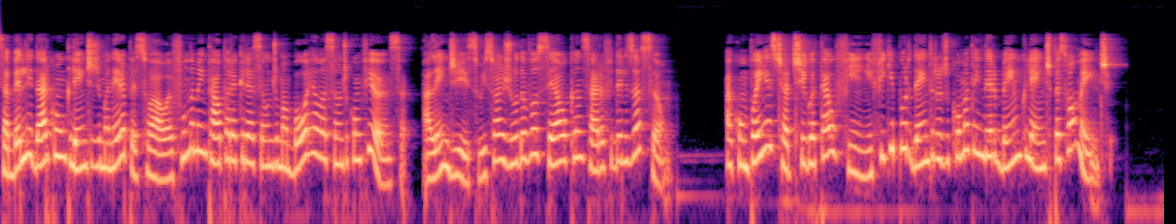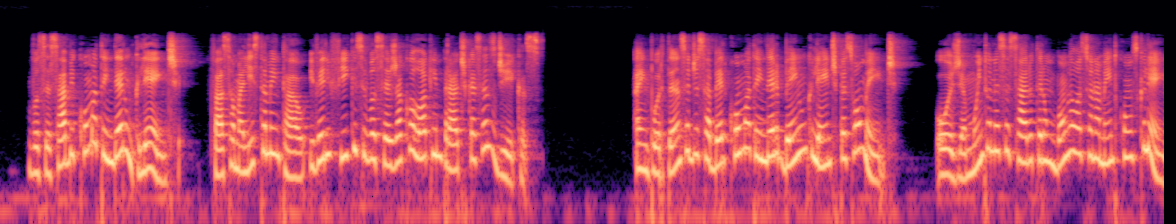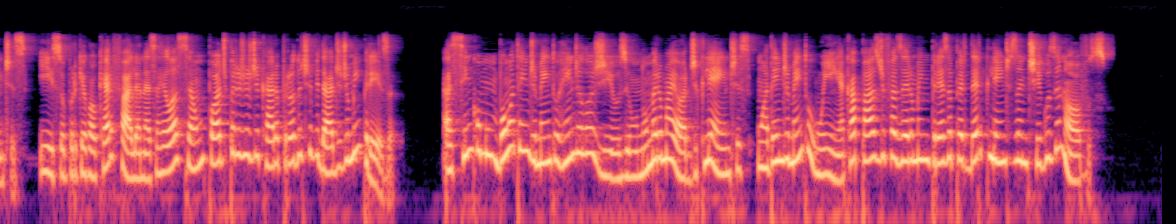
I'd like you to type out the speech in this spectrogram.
Saber lidar com o cliente de maneira pessoal é fundamental para a criação de uma boa relação de confiança. Além disso, isso ajuda você a alcançar a fidelização. Acompanhe este artigo até o fim e fique por dentro de como atender bem um cliente pessoalmente. Você sabe como atender um cliente? Faça uma lista mental e verifique se você já coloca em prática essas dicas. A importância de saber como atender bem um cliente pessoalmente. Hoje é muito necessário ter um bom relacionamento com os clientes, isso porque qualquer falha nessa relação pode prejudicar a produtividade de uma empresa. Assim como um bom atendimento rende elogios e um número maior de clientes, um atendimento ruim é capaz de fazer uma empresa perder clientes antigos e novos.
